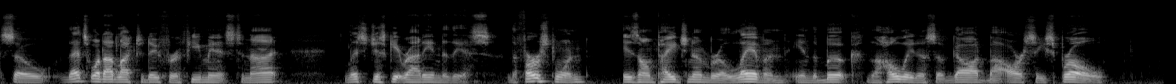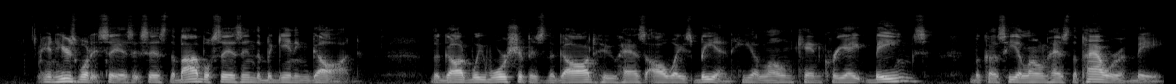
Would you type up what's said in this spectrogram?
so that's what I'd like to do for a few minutes tonight. Let's just get right into this. The first one is on page number 11 in the book The Holiness of God by R.C. Sproul. And here's what it says it says, The Bible says, In the beginning, God. The God we worship is the God who has always been. He alone can create beings because He alone has the power of being.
